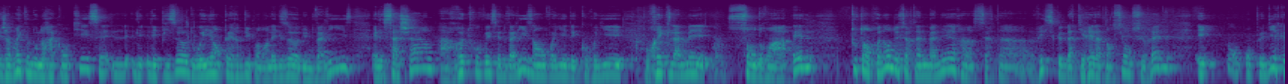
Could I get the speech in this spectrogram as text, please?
J'aimerais que vous nous le racontiez, c'est l'épisode où ayant perdu pendant l'exode une valise, elle s'acharne à retrouver cette valise, à envoyer des courriers pour réclamer son droit à elle, tout en prenant d'une certaine manière un certain risque d'attirer l'attention sur elle. Et on, peut dire que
